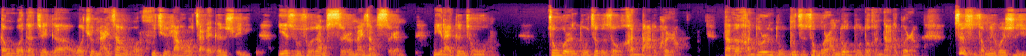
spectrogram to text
等我的这个，我去埋葬我的父亲，然后我再来跟随你。”耶稣说：“让死人埋葬死人，你来跟从我。”中国人读这个时候很大的困扰，大概很多人读，不止中国人，很多读都很大的困扰。这是怎么一回事情？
